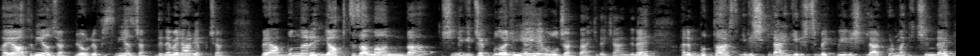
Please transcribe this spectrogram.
hayatını yazacak. Biyografisini yazacak. Denemeler yapacak. Veya bunları yaptı zamanında şimdi gidecek bunun için yayın evi bulacak belki de kendine. Hani bu tarz ilişkiler geliştirmek ve ilişkiler kurmak için de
